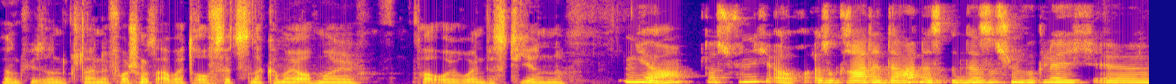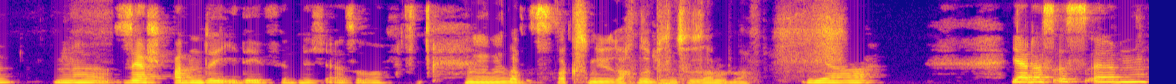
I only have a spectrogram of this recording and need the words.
irgendwie so eine kleine Forschungsarbeit draufsetzen. Da kann man ja auch mal ein paar Euro investieren. Ne? Ja, das finde ich auch. Also gerade da, das, das ist schon wirklich äh, eine sehr spannende Idee, finde ich. Also Mhm, da wachsen die Sachen so ein bisschen zusammen. Ne? Ja. Ja, das ist, ähm,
